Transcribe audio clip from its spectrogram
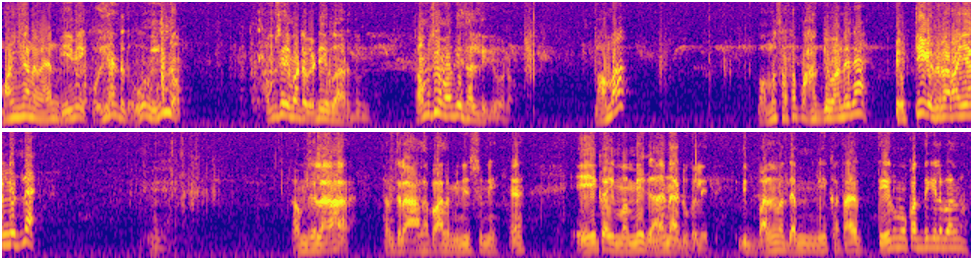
මං යන වෑන් මේ මේ කොහෙන්ද ඕම ඉන්නවා. තම්සේ මට වැඩේ බාර දුන්නේ. තම්සේ මගේ සල්ලි ගෙවනවා. මම? මම සත පහක් ගෙවන්නේ නැහැ පෙට්ටිය ගෙදර අරන් යන්නෙත් නැහැ තම්සලා තම්සලා අහලපාල මිනිස්සුනේ ඈ ඒකයි මම මේ ගාන අඩු කළේ ඉතින් බලන්න දැන් මේ කතාවේ තේරුම මොකක්ද කියලා බලන්න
